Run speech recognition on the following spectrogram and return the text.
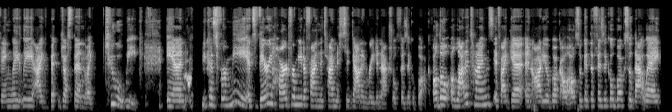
thing lately. I've been, just been like two a week. And because for me, it's very hard for me to find the time to sit down and read an actual physical book. Although a lot of times if I get an audiobook, I'll also get the physical book. So that way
